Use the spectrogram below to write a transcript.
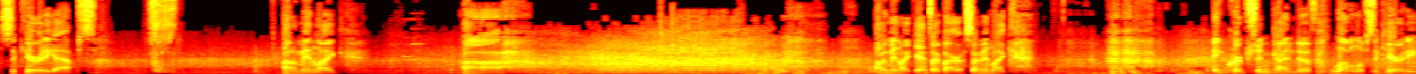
security apps. I don't mean like uh, I don't mean like antivirus. I mean like encryption kind of level of security.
